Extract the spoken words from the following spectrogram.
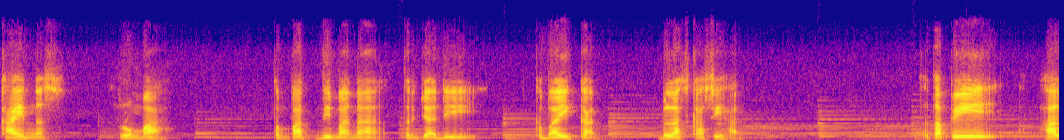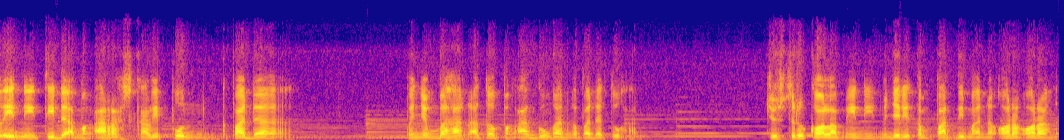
kindness rumah tempat di mana terjadi kebaikan, belas kasihan. Tetapi hal ini tidak mengarah sekalipun kepada penyembahan atau pengagungan kepada Tuhan. Justru kolam ini menjadi tempat di mana orang-orang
